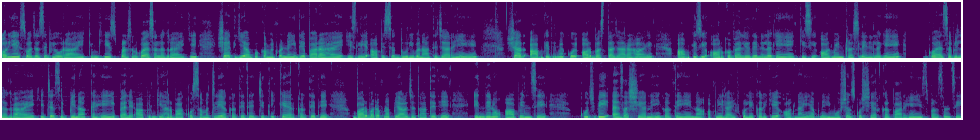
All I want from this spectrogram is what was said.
और ये इस वजह से भी हो रहा है क्योंकि इस पर्सन को ऐसा लग रहा है कि शायद ये आपको कमिटमेंट नहीं दे पा रहा है, इसलिए आप इससे दूरी बनाते जा रहे हैं। शायद आपके दिल में कोई और बसता जा रहा है। आप किसी और को वैल्यू देने लगे हैं, किसी और में इंटरेस्ट लेने लगे हैं। उनको ऐसा भी लग रहा है कि जैसे बिना कहे ही पहले आप इनकी हर बात को समझ लिया करते थे, जितनी केयर करते थे बार बार अपना प्यार जताते थे, इन दिनों आप इनसे कुछ भी ऐसा शेयर नहीं करते हैं, ना अपनी लाइफ को लेकर के और ना ही अपने इमोशंस को शेयर कर पा रहे हैं इस पर्सन से।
